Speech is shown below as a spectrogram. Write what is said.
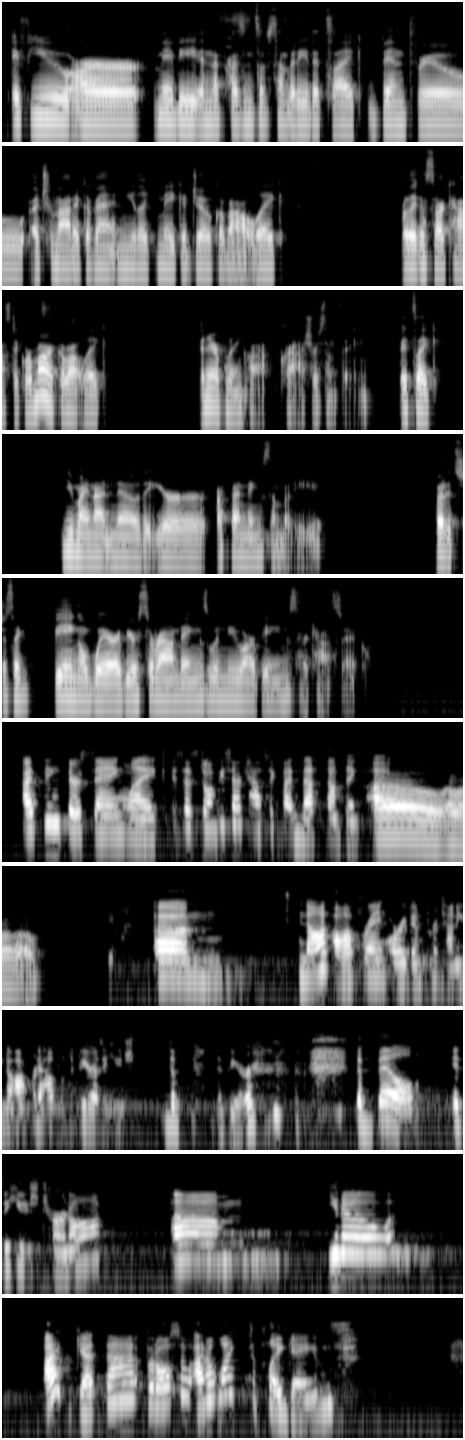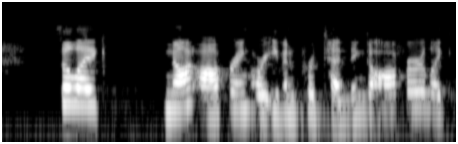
if you are maybe in the presence of somebody that's like been through a traumatic event and you like make a joke about like or like a sarcastic remark about like an airplane cra- crash or something it's like you might not know that you're offending somebody. But it's just like being aware of your surroundings when you are being sarcastic. I think they're saying like it says don't be sarcastic if i mess something up. Oh oh oh, oh. Um not offering or even pretending to offer to help with the beer is a huge the the beer the bill is a huge turnoff. Um, you know, I get that, but also I don't like to play games. So like not offering or even pretending to offer, like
